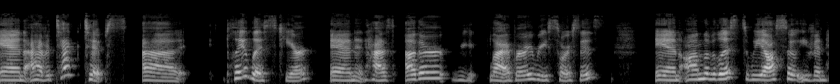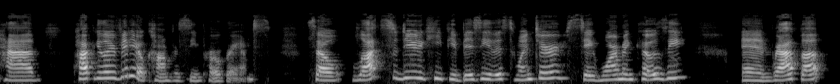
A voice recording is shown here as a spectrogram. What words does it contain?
and I have a tech tips uh, playlist here, and it has other re library resources. And on the list, we also even have popular video conferencing programs. So lots to do to keep you busy this winter. Stay warm and cozy and wrap up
